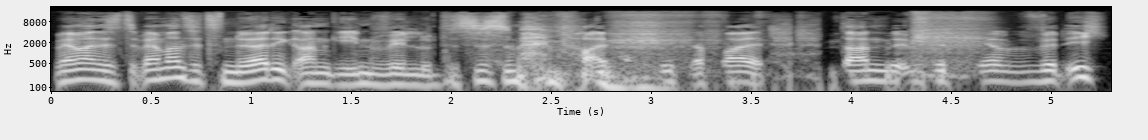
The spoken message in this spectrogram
wenn man es es jetzt nerdig angehen will, und das ist in meinem Fall nicht der Fall, dann würde würd ich,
